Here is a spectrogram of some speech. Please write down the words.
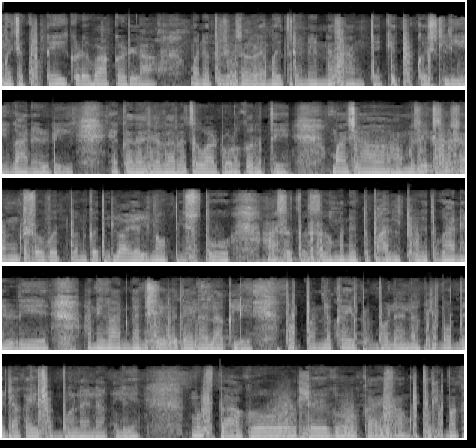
म्हणजे कुठे इकडे वाकडला. म्हणे तुझ्या सगळ्या मैत्रिणींना सांगते की तू कसली घाणेरडी एखाद्याच्या घराचं वाटोळ करते. माझ्या म्हणजे शशांकसोबत पण कधी लॉयल नव्हतीस तू. असं तसं म्हणे तू फालतू आहे तू घाणेरडी आहे. आणि घाण घाण शिव्या द्यायला लागली. पप्पांना काही पण बोलायला लागली मम्मीला काही पण बोलायला लागली. नुसतं अगं लय गं काय सांगू तुला? मग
